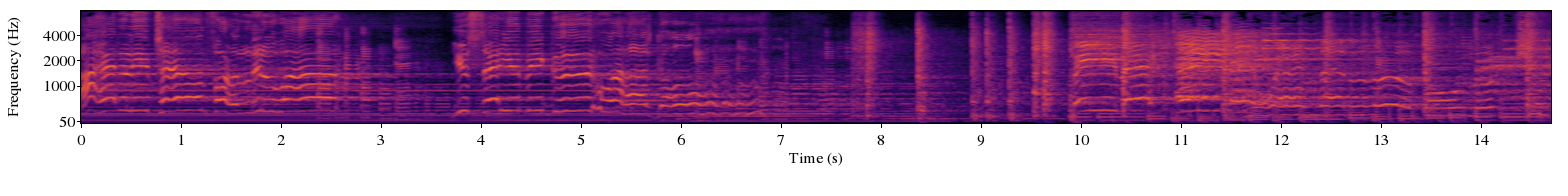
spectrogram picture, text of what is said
I had to leave town for a little while. You said you'd be good while I was gone. Baby, shoot.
